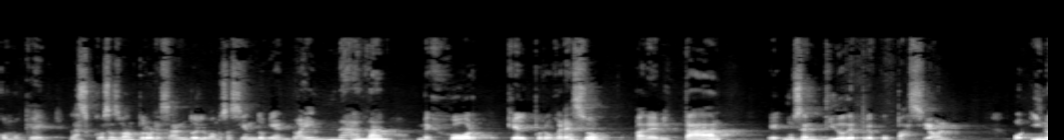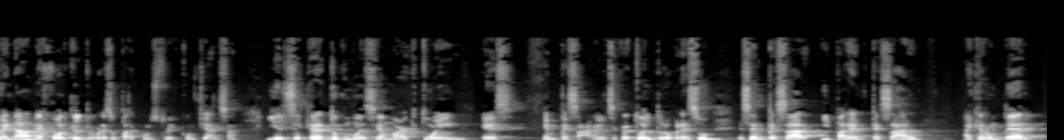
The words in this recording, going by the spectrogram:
como que las cosas van progresando y lo vamos haciendo bien. No hay nada mejor que el progreso para evitar eh, un sentido de preocupación y no hay nada mejor que el progreso para construir confianza. Y el secreto, como decía Mark Twain, es empezar. El secreto del progreso es empezar y para empezar hay que romper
